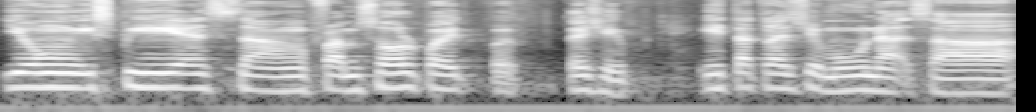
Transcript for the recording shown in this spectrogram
yung experience ng from sole proprietorship, itatransfer muna sa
